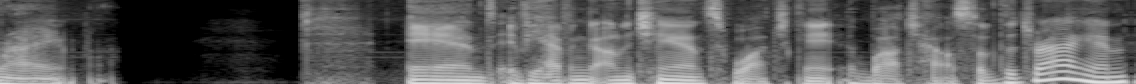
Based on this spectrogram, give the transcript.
Right. And if you haven't gotten a chance, watch watch House of the Dragon.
